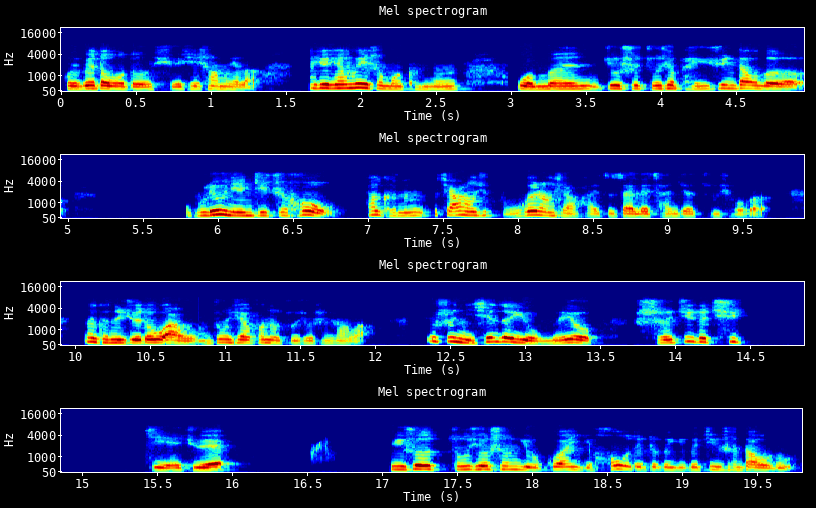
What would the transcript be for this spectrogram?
回归到我的学习上面了？那就像为什么可能我们就是足球培训到了五六年级之后，他可能家长就不会让小孩子再来参加足球了。那可能觉得啊，我们重心要放到足球身上了。就是你现在有没有实际的去解决，比如说足球生有关以后的这个一个晋升道路，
